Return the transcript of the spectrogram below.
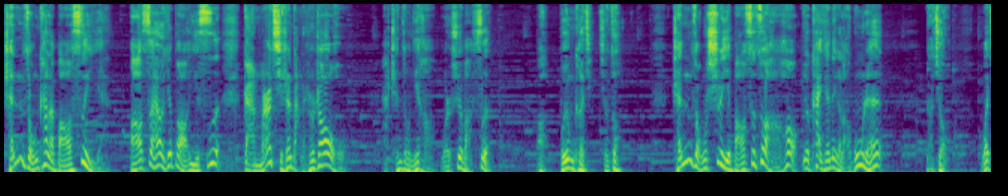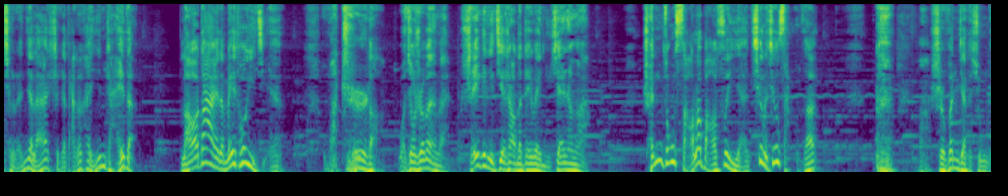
陈总看了宝四一眼，宝四还有些不好意思，赶忙起身打了声招呼：“啊，陈总你好，我是薛宝四。”哦，不用客气，请坐。陈总示意宝四坐好后，又看向那个老工人：“老舅。”我请人家来是给大哥看阴宅的，老大爷的眉头一紧。我知道，我就是问问谁给你介绍的这位女先生啊？陈总扫了宝四一眼，清了清嗓子，啊，是温家的兄弟。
